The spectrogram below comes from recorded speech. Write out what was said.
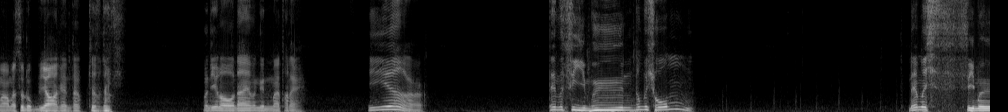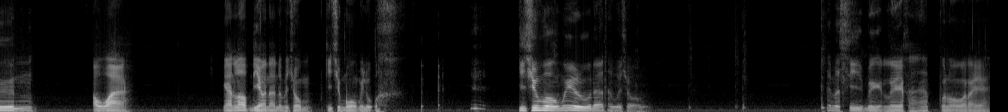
มามาสรุปยอดกันครับวันนี้เราได้มาเงินมาเท่าไหร่เฮียได้มาสี่หมื่นท่านผู้ชม ได้มาสี่หมื่นเอาว่ะงานรอบเดียวนะท่านผู้ชม กี่ชั่วโมงไม่รู้ กี่ชั่วโมงไม่รู้นะท่านผู้ชม ได้มาสี่หมื่นเลยครับโปรอะไรอะ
